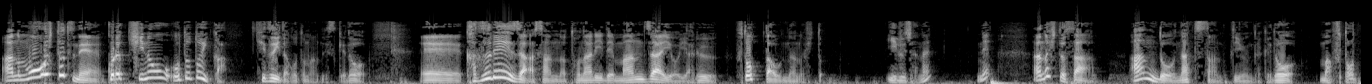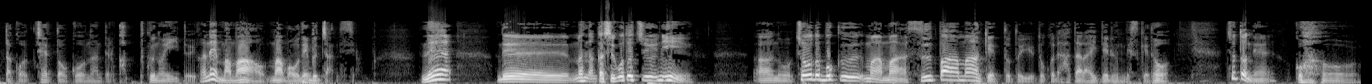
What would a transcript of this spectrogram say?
あの、もう一つね、これ昨日、おとといか、気づいたことなんですけど、えー、カズレーザーさんの隣で漫才をやる太った女の人、いるじゃない？ね？あの人さ、安藤夏さんって言うんだけど、まあ、太った子、チェット、こう、なんていうの、滑腹のいいというかね、まあまあ、まあまあ、おデブちゃんですよ。ね。で、まあなんか仕事中に、あの、ちょうど僕、まあまあ、スーパーマーケットというとこで働いてるんですけど、ちょっとね、こ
